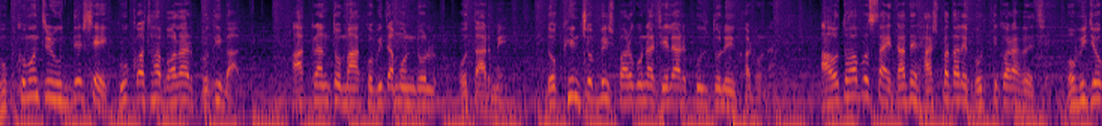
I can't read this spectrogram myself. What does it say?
মুখ্যমন্ত্রীর উদ্দেশ্যে কুকথা বলার প্রতিবাদ। আক্রান্ত মা কবিতা মণ্ডল ও তার মেয়ে। দক্ষিণ চব্বিশ পরগনা জেলার কুলতলির ঘটনা। আহত অবস্থায় তাদের হাসপাতালে ভর্তি করা হয়েছে। অভিযোগ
